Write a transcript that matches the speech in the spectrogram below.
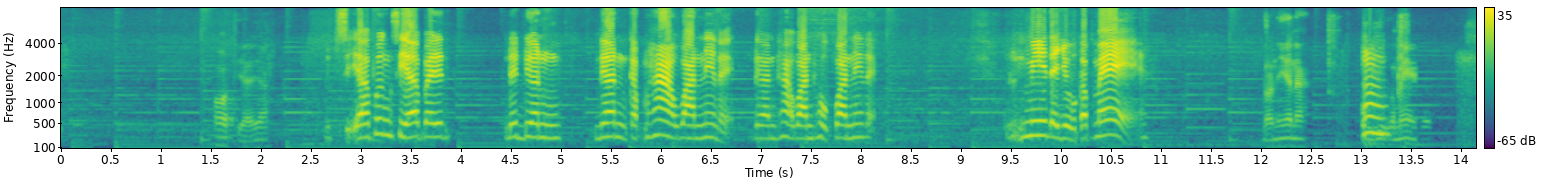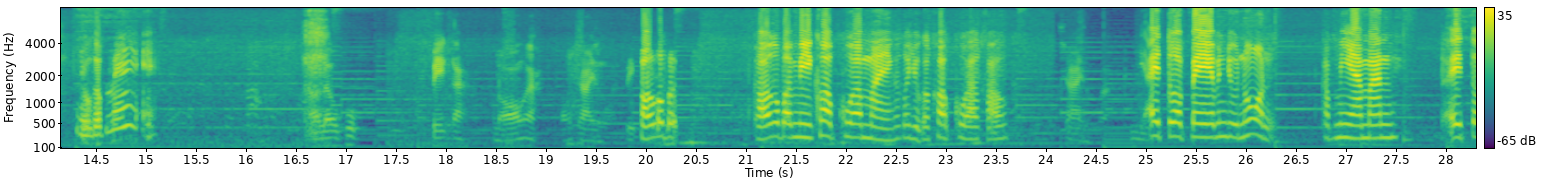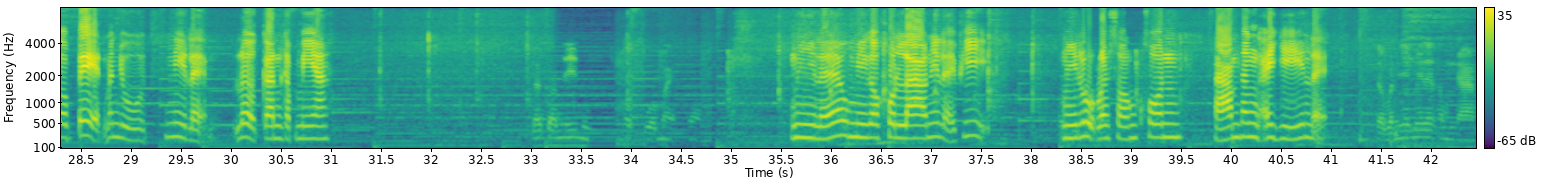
พ่อเสียยังเสียเพิ่งเสียไปได้เดือนเดือนกับห้าวันนี่แหละ เดือนห้าวันหกวันนี่แหละ มีแต่อยู่กับแม่ ตอนนี้นะอืมอยู่กับแม่ด้วยอยู่กับแม่ เอาแล้วพวกเป๊กอะน้องอะน้องชายหนูอะเป๊กเขาก็แบบเขาก็บ่มีครอบครัวใหม่เขาก็อยู่กับครอบครัวเขาใช่หนูอะไอตัวเปรมันอยู่โน่น กับเมียมัน ไอตัวเป็ดมันอยู่นี่แหละ เลิกกันกับเมีย แล้วตอนนี้หนูครอบครัวใหม่ก็มีแล้วมีกับคนลาวนี่แหละพี่ มีลูกละสองคนสามทั้งไอยีนแหละ แต่วันนี้ไม่ได้ทำงาน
